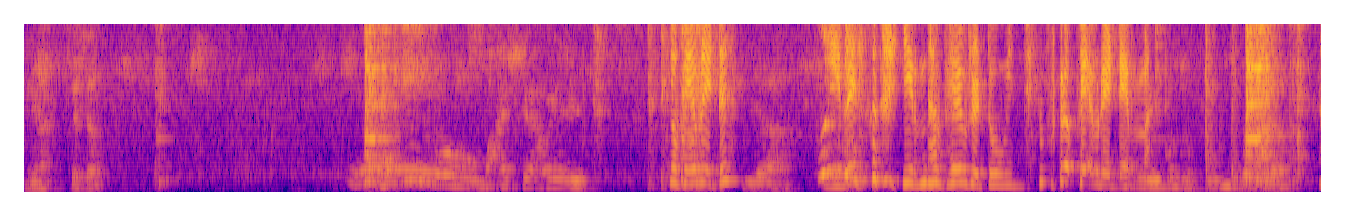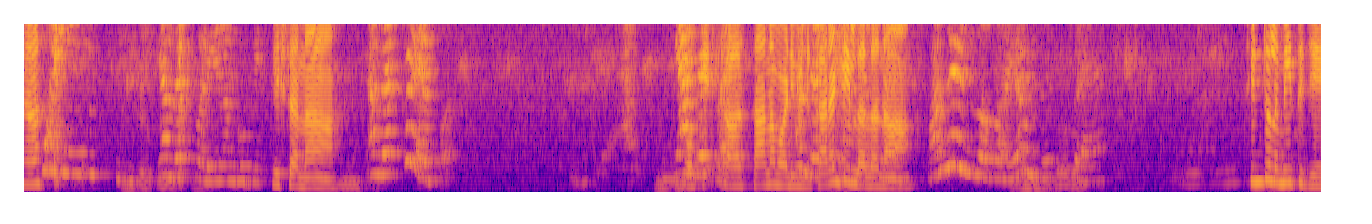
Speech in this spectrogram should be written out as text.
மீனா ஸ்பெஷல் யோ ஃபேவரேட் యా ఇరే ఇర్న ఫేవరెట్ విజ్జి పూర ఫేవరెట్ ఇర్న ಇಷ್ಟನಾ ಓಕೆ ಸ್ನಾನ ಮಾಡಿ ಬನ್ನಿ ಕರೆಂಟ್ ಇಲ್ಲಲ್ಲನಾ సింటుల మీతిజే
